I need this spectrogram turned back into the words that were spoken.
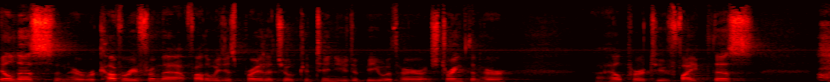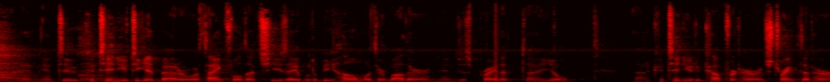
illness and her recovery from that. Father, we just pray that you'll continue to be with her and strengthen her, uh, help her to fight this uh, and, and, to continue to get better. We're thankful that she's able to be home with her mother and, and just pray that uh, you'll uh, continue to comfort her and strengthen her.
